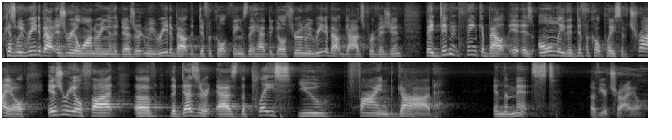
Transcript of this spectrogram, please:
Because we read about Israel wandering in the desert and we read about the difficult things they had to go through and we read about God's provision. They didn't think about it as only the difficult place of trial. Israel thought of the desert as the place you find God in the midst of your trial.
